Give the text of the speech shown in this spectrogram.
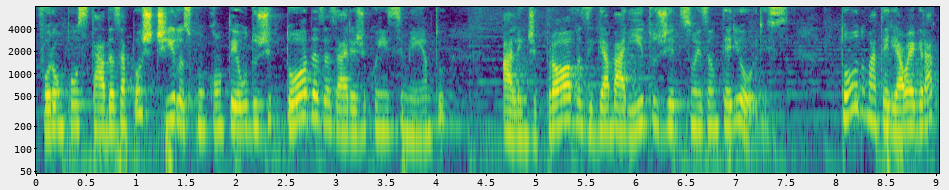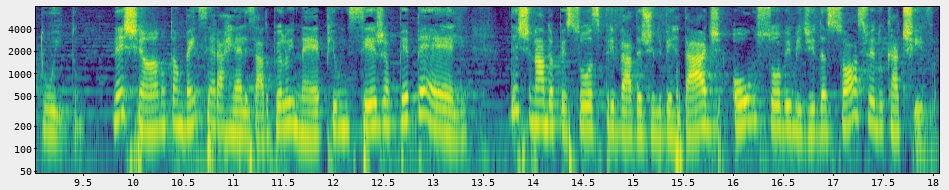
foram postadas apostilas com conteúdos de todas as áreas de conhecimento, além de provas e gabaritos de edições anteriores. Todo o material é gratuito. Neste ano também será realizado pelo INEP o Enseja PPL, destinado a pessoas privadas de liberdade ou sob medida socioeducativa.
